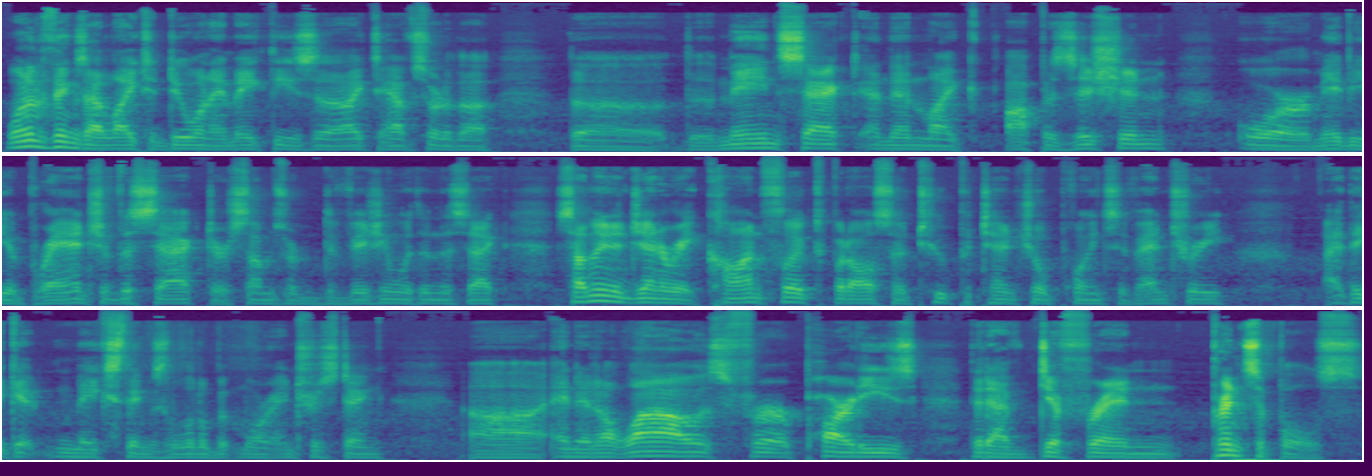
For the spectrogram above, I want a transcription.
one of the things I like to do when I make these, I like to have sort of the the the main sect and then like opposition or maybe a branch of the sect or some sort of division within the sect, something to generate conflict, but also two potential points of entry. I think it makes things a little bit more interesting uh, and it allows for parties that have different principles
